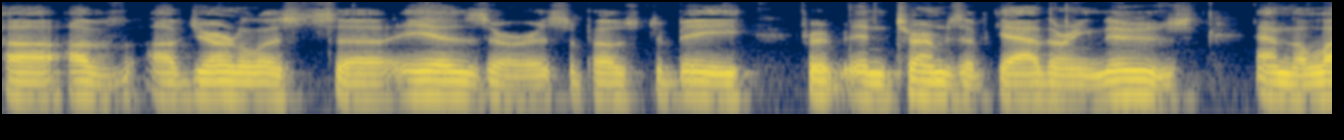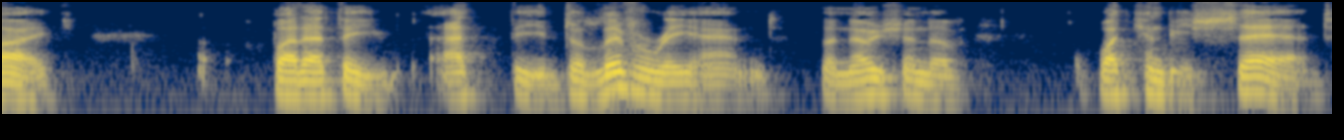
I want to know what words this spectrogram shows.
uh, of of journalists uh, is or is supposed to be for, in terms of gathering news and the like. But at the at the delivery end, the notion of what can be said,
